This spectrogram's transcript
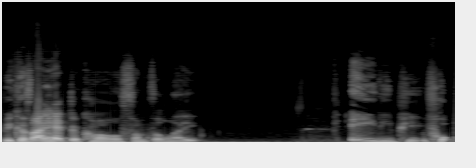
Because I had to call something like 80 people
